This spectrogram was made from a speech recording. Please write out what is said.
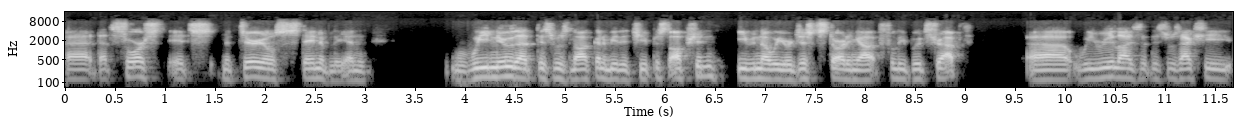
uh, that sourced its materials sustainably. And we knew that this was not going to be the cheapest option, even though we were just starting out fully bootstrapped. Uh, we realized that this was actually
